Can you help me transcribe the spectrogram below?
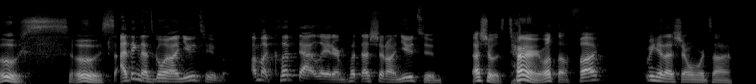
Oos, oos. I think that's going on YouTube. I'm gonna clip that later and put that shit on YouTube. That shit was turned. What the fuck? Let me hear that shit one more time.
